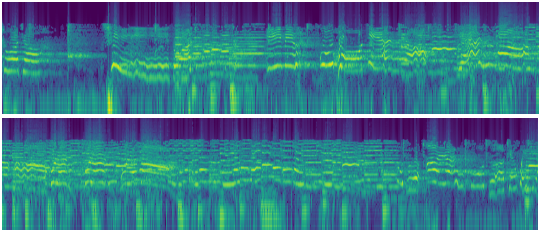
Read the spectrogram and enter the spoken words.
说着气力断，一命呜呼，见了阎王。夫人，夫人，夫人呐！父子二人，哭得天昏地暗。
